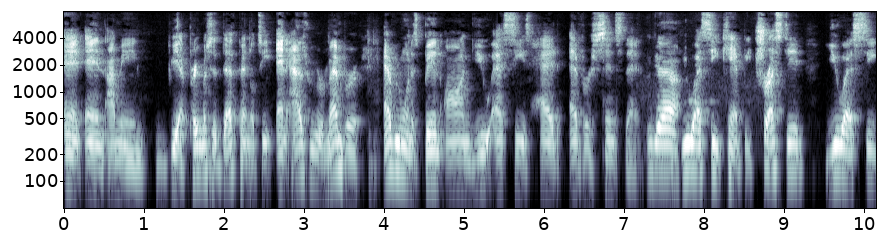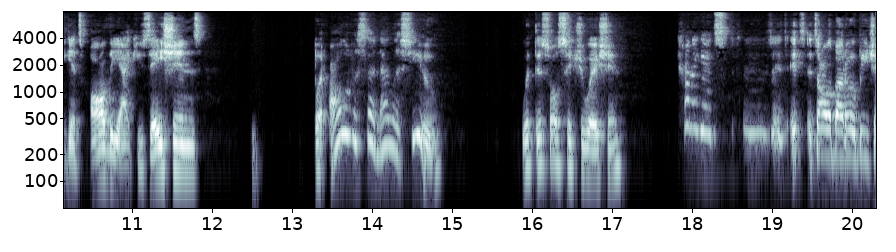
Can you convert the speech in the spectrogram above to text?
and and I mean, yeah, pretty much the death penalty. And as we remember, everyone has been on USC's head ever since then. Yeah, USC can't be trusted. USC gets all the accusations, but all of a sudden, LSU, with this whole situation, kind of gets it's it's all about OBJ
